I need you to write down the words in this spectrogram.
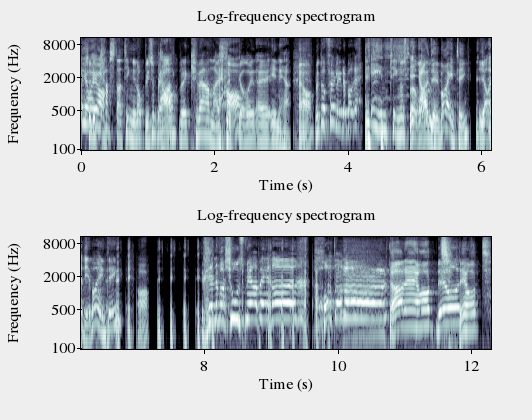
ja. Så de ja. kasta tingene oppi, så ble Ja. alt ble kverna i stykker ja. inni her. Ja. Men da føler jeg det bare én ting å spørre Ja, om. det er bare én ting. Ja, det er bare én ting. Ja. Renovasjonsmedarbeider! Hot or not? ja, det er hot! Det er hot. Det er hot.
